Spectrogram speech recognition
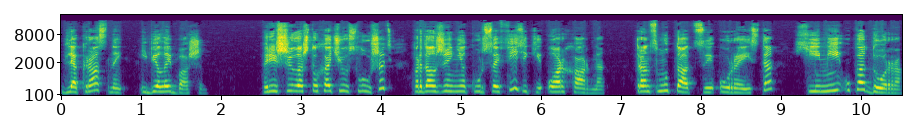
для Красной и Белой башен. Решила, что хочу слушать продолжение курса физики у Архарна, трансмутации у Рейста, химии у Кадорра.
